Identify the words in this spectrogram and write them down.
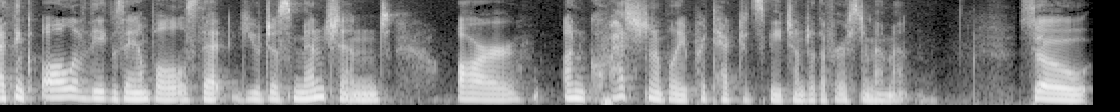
I think all of the examples that you just mentioned are unquestionably protected speech under the First Amendment. So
